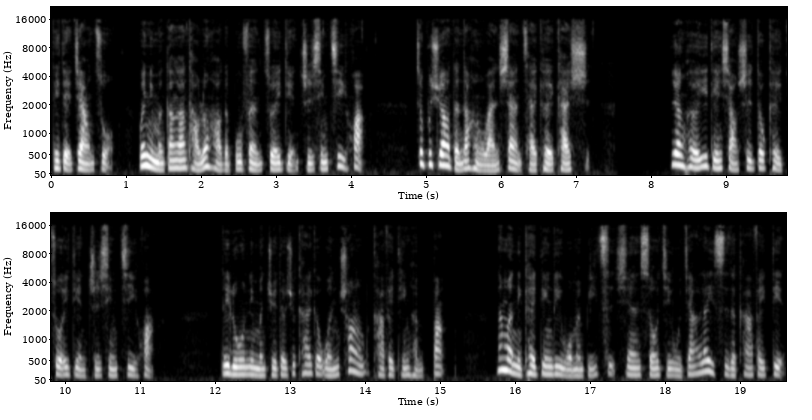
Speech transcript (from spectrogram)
你得这样做：为你们刚刚讨论好的部分做一点执行计划。这不需要等到很完善才可以开始，任何一点小事都可以做一点执行计划。例如，你们觉得去开个文创咖啡厅很棒，那么你可以订立我们彼此先收集五家类似的咖啡店，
